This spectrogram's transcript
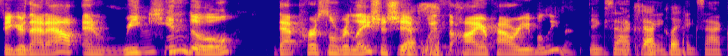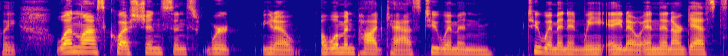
figure that out and mm-hmm. rekindle that personal relationship Yes. with the higher power you believe in. Exactly. Exactly. Exactly. One last question since we're, you know, a woman podcast, two women two women and we you know and then our guests.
